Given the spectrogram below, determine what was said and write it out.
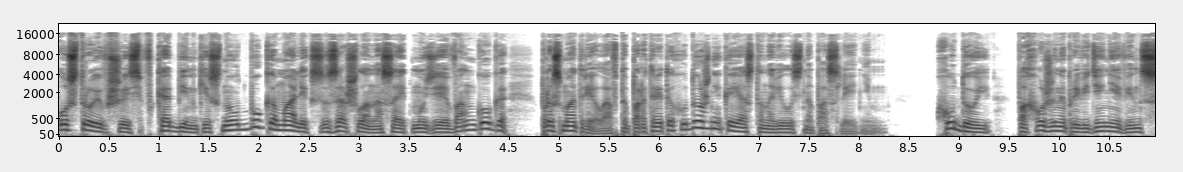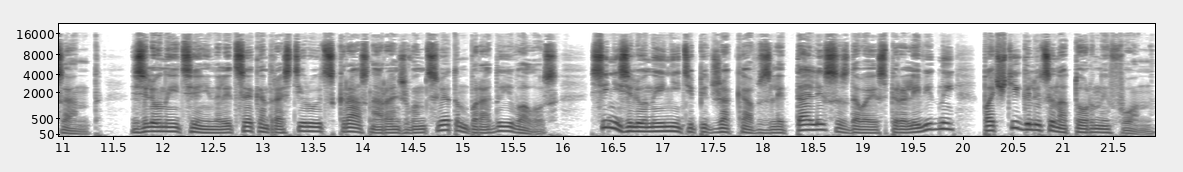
Устроившись в кабинке с ноутбуком, Алекс зашла на сайт музея Ван Гога, просмотрела автопортреты художника и остановилась на последнем. Худой, похожий на привидение Винсент. Зеленые тени на лице контрастируют с красно-оранжевым цветом бороды и волос — Сине-зеленые нити пиджака взлетали, создавая спиралевидный, почти галлюцинаторный фон.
